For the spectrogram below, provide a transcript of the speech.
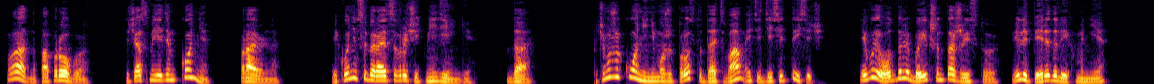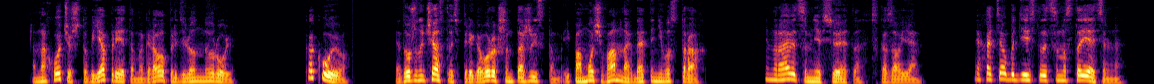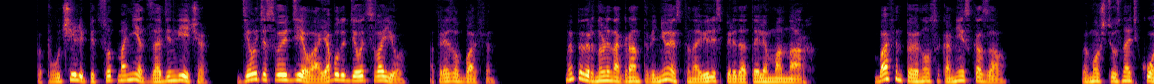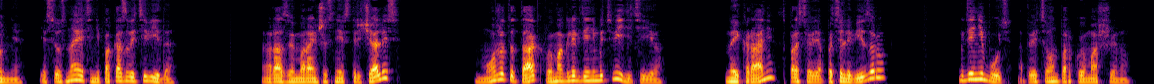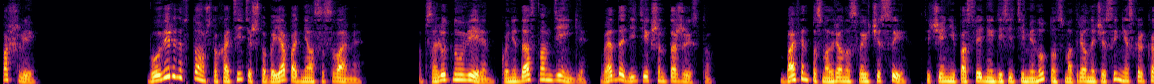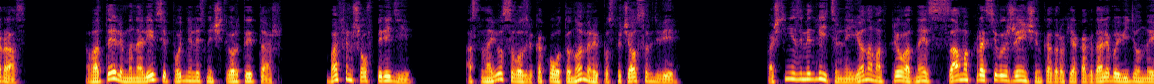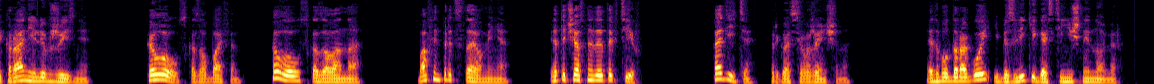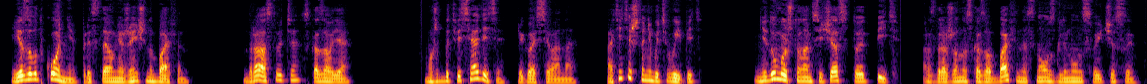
Ладно, попробую. Сейчас мы едем к Конни? Правильно. И Конни собирается вручить мне деньги. Да. Почему же Конни не может просто дать вам эти десять тысяч, и вы отдали бы их шантажисту или передали их мне? Она хочет, чтобы я при этом играл определенную роль. Какую? Я должен участвовать в переговорах с шантажистом и помочь вам нагнать на него страх. Не нравится мне все это, сказал я. Я хотел бы действовать самостоятельно. Вы получили пятьсот монет за один вечер. Делайте свое дело, а я буду делать свое, отрезал Баффин. Мы повернули на Гранд-авеню и остановились перед отелем «Монарх». Баффин повернулся ко мне и сказал. — Вы можете узнать Конни. Если узнаете, не показывайте вида. — Разве мы раньше с ней встречались? — Может и так. Вы могли где-нибудь видеть ее. — На экране? — спросил я. — По телевизору? — Где-нибудь, — ответил он, паркуя машину. — Пошли. — Вы уверены в том, что хотите, чтобы я поднялся с вами? Абсолютно уверен, Кони даст вам деньги, вы отдадите их шантажисту. Баффин посмотрел на свои часы. В течение последних десяти минут он смотрел на часы несколько раз. В отеле мы на лифте поднялись на четвертый этаж. Баффин шел впереди. Остановился возле какого-то номера и постучался в дверь. Почти незамедлительно ее нам открыла одна из самых красивых женщин, которых я когда-либо видел на экране или в жизни. «Hello», — сказал Баффин. «Hello», — сказала она. Баффин представил меня. Это частный детектив. Ходите, пригласила женщина. Это был дорогой и безликий гостиничный номер. Ее зовут Конни, представил мне женщину Баффин. Здравствуйте, сказал я. Может быть, вы сядете? пригласила она. Хотите что-нибудь выпить? Не думаю, что нам сейчас стоит пить, раздраженно сказал Баффин и снова взглянул на свои часы.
